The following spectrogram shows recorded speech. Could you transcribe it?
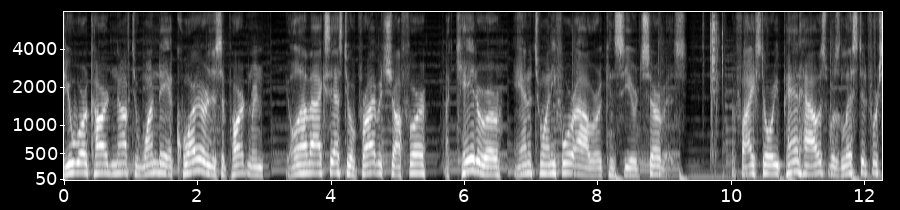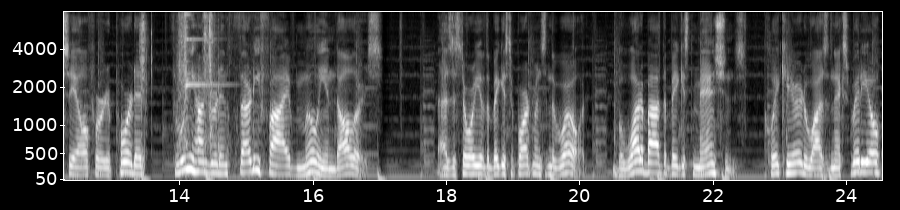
you work hard enough to one day acquire this apartment, You'll have access to a private chauffeur, a caterer, and a 24 hour concierge service. The five story penthouse was listed for sale for a reported $335 million. That's the story of the biggest apartments in the world. But what about the biggest mansions? Click here to watch the next video,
